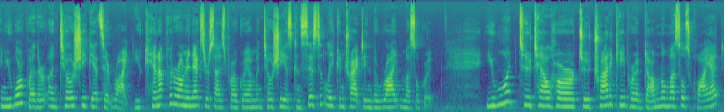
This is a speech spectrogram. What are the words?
And you work with her until she gets it right. You cannot put her on an exercise program until she is consistently contracting the right muscle group. You want to tell her to try to keep her abdominal muscles quiet,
